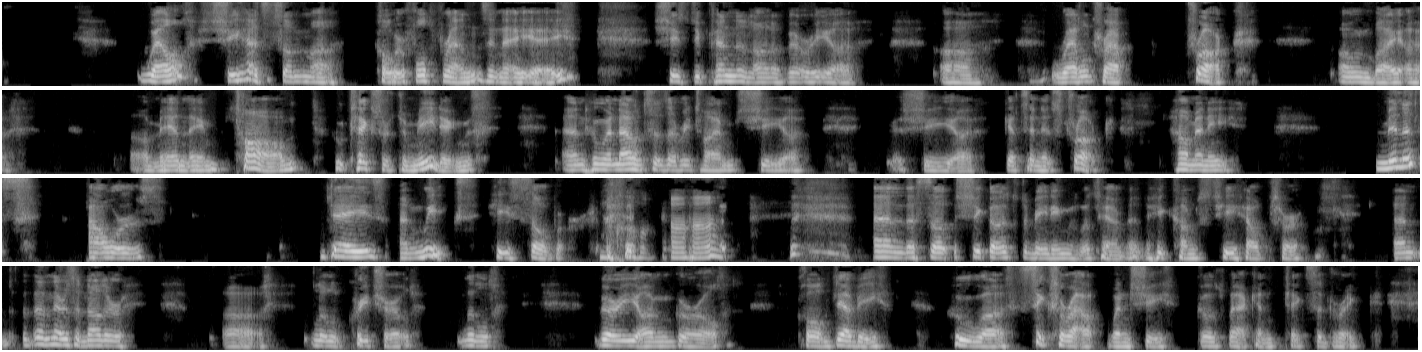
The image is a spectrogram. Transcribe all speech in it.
Well, she has some uh, colorful friends in AA. She's dependent on a very uh, uh, rattle trap truck owned by a, a man named Tom, who takes her to meetings and who announces every time she uh, she uh, gets in his truck how many minutes, hours, days, and weeks he's sober. uh huh. And so she goes to meetings with him and he comes he helps her and then there's another uh, little creature little very young girl called debbie who uh, seeks her out when she goes back and takes a drink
